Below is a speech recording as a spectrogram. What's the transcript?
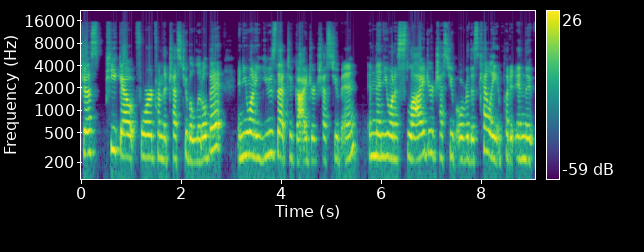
just peek out forward from the chest tube a little bit, and you want to use that to guide your chest tube in and then you want to slide your chest tube over this Kelly and put it in the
